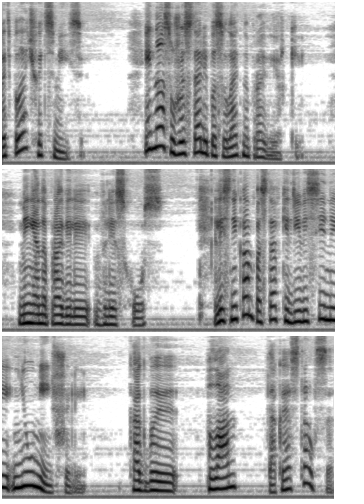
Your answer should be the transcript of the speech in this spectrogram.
Хоть плачь, хоть смейся и нас уже стали посылать на проверки. Меня направили в лесхоз. Лесникам поставки древесины не уменьшили. Как бы план так и остался.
